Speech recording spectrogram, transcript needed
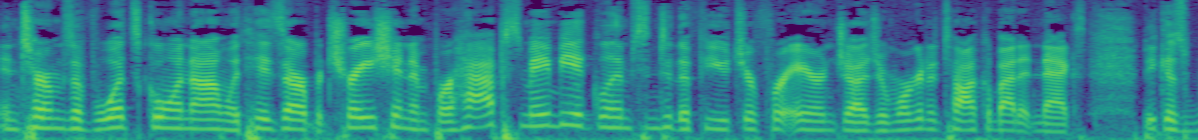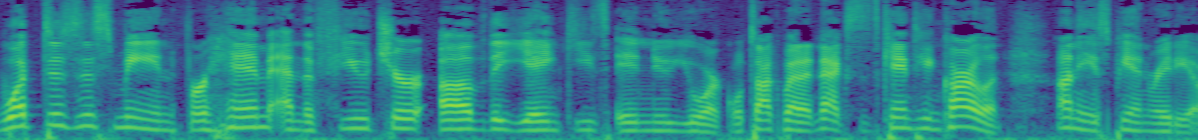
in terms of what's going on with his arbitration, and perhaps maybe a glimpse into the future for Aaron Judge, and we're going to talk about it next because what does this mean for him and the future of the Yankees in New York? We'll talk about it next. It's Canty and Carlin on ESPN Radio.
